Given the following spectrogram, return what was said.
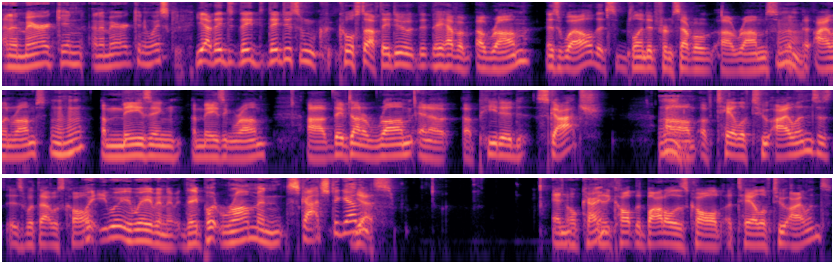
an American an American whiskey. Yeah, they they they do some cool stuff. They do they have a, a rum as well that's blended from several uh, rums, uh, island rums. Mm-hmm. Amazing, amazing rum. Uh, they've done a rum and a, a peated Scotch um, of Tale of Two Islands is, is what that was called. Wait, wait, wait a minute. They put rum and scotch together. Yes. And Okay. and they call the bottle is called A Tale of Two Islands.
